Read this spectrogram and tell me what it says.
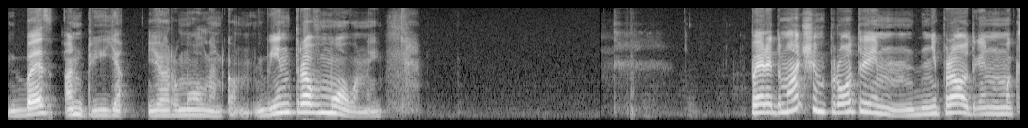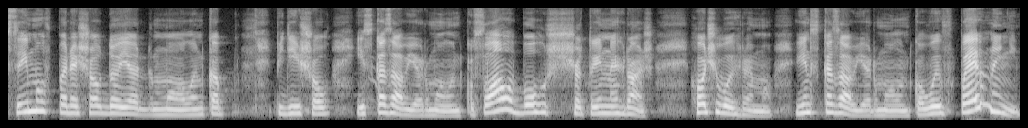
без Андрія Ярмоленка. Він травмований. Перед матчем проти Дніпра 1 Максимов перейшов до Ярмоленка, підійшов і сказав Ярмоленку: Слава Богу, що ти не граєш. Хоч виграємо. Він сказав Ярмоленко, ви впевнені?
